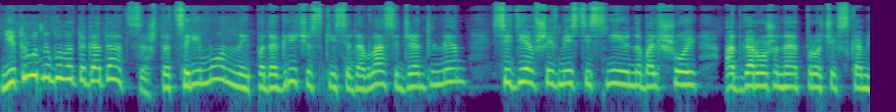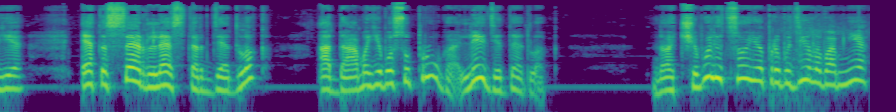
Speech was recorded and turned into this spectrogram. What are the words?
Нетрудно было догадаться, что церемонный подогреческий седовласый джентльмен, сидевший вместе с нею на большой, отгороженной от прочих скамье, это сэр Лестер Дедлок, а дама его супруга, леди Дедлок. Но отчего лицо ее пробудило во мне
